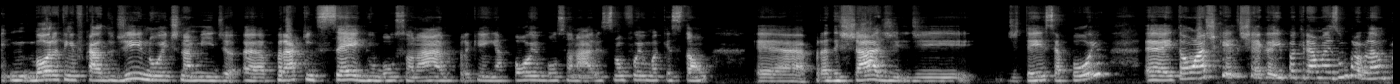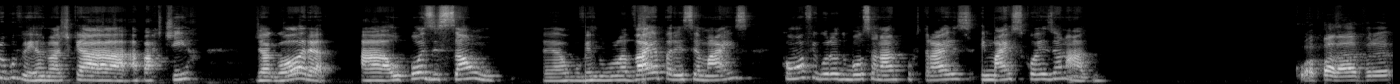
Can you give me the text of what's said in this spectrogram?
embora tenha ficado dia e noite na mídia, é, para quem segue o Bolsonaro, para quem apoia o Bolsonaro, isso não foi uma questão é, para deixar de, de de ter esse apoio. É, então, acho que ele chega aí para criar mais um problema para o governo. Acho que a, a partir de agora, a oposição é, ao governo Lula vai aparecer mais com a figura do Bolsonaro por trás e mais coesionado. Com a palavra,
